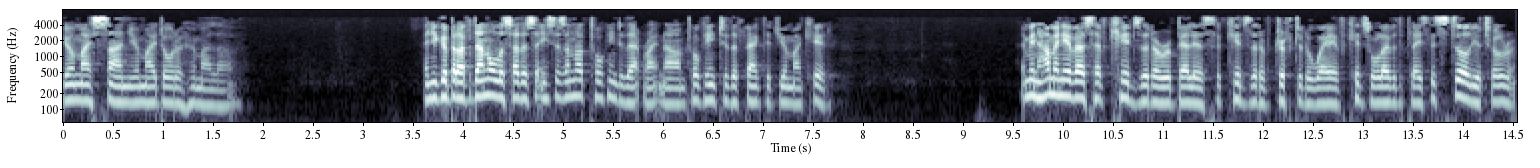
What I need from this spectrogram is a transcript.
You're my son, you're my daughter whom I love. And you go, But I've done all this other stuff. He says, I'm not talking to that right now. I'm talking to the fact that you're my kid. I mean, how many of us have kids that are rebellious, or kids that have drifted away, have kids all over the place? They're still your children.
